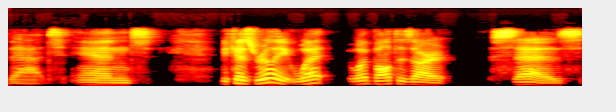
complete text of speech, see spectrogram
that. And because really what what Balthasar says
